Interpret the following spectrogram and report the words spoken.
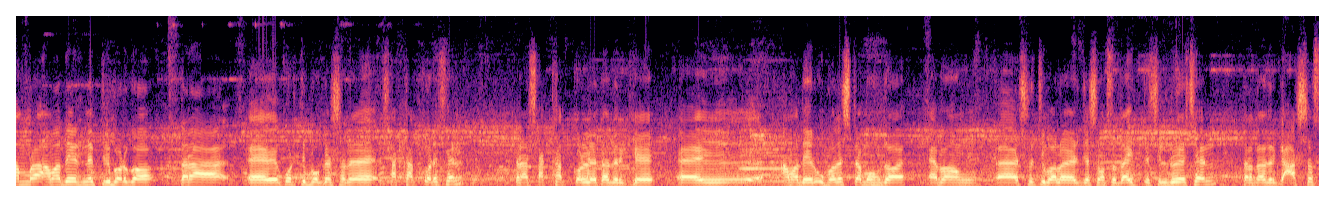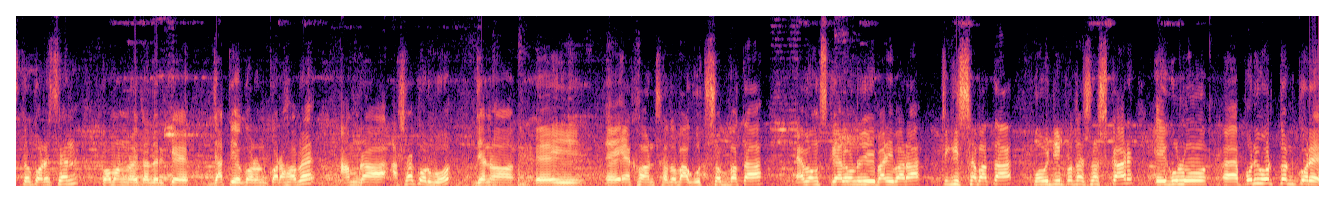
আমরা আমাদের নেতৃবর্গ তারা কর্তৃপক্ষের সাথে সাক্ষাৎ করেছেন। তারা সাক্ষাৎ করলে তাদেরকে আমাদের উপদেষ্টা মহোদয় এবং সচিবালয়ের যে সমস্ত দায়িত্বশীল রয়েছেন, তারা তাদেরকে আশ্বস্ত করেছেন। ক্রমান্বয়ে তাদেরকে জাতীয়করণ করা হবে। আমরা আশা করব যেন এই এখন শতভাগ উৎসব ভাতা এবং স্কেল অনুযায়ী বাড়ি ভাড়া, চিকিৎসা ভাতা, কমিটি প্রথা সংস্কার, এগুলো পরিবর্তন করে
